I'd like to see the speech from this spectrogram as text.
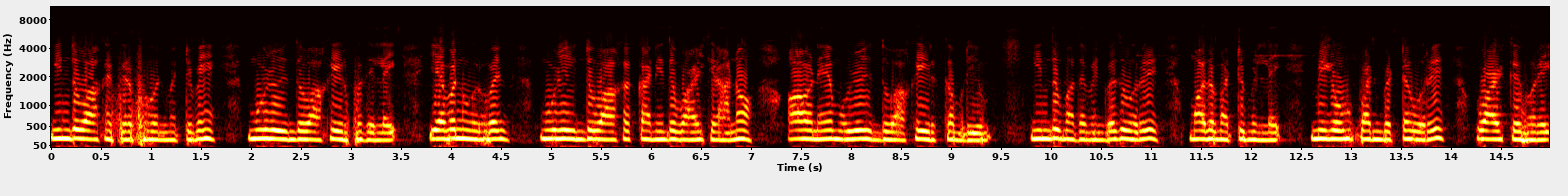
இந்துவாக பிறப்பவன் மட்டுமே முழு இந்துவாக இருப்பதில்லை. எவன் ஒருவன் முழு இந்துவாக கணிந்து வாழ்கிறானோ அவனே முழு இந்துவாக இருக்க முடியும். இந்து மதம் என்பது ஒரு மதம் மட்டுமில்லை மிகவும் பண்பட்ட ஒரு வாழ்க்கை முறை.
